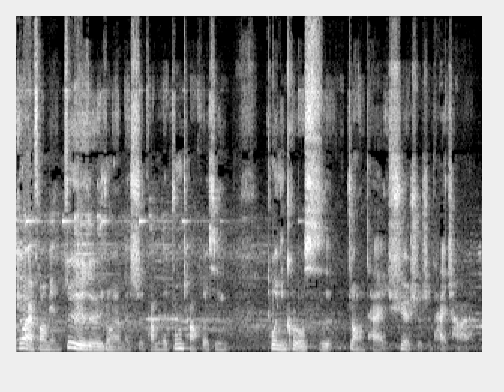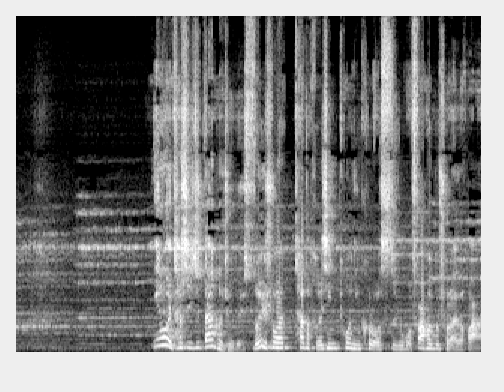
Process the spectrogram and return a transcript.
另外一方面，最最最最重要的是他们的中场核心托尼克罗斯状态确实是太差了。因为他是一支单核球队，所以说他的核心托尼克罗斯如果发挥不出来的话，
